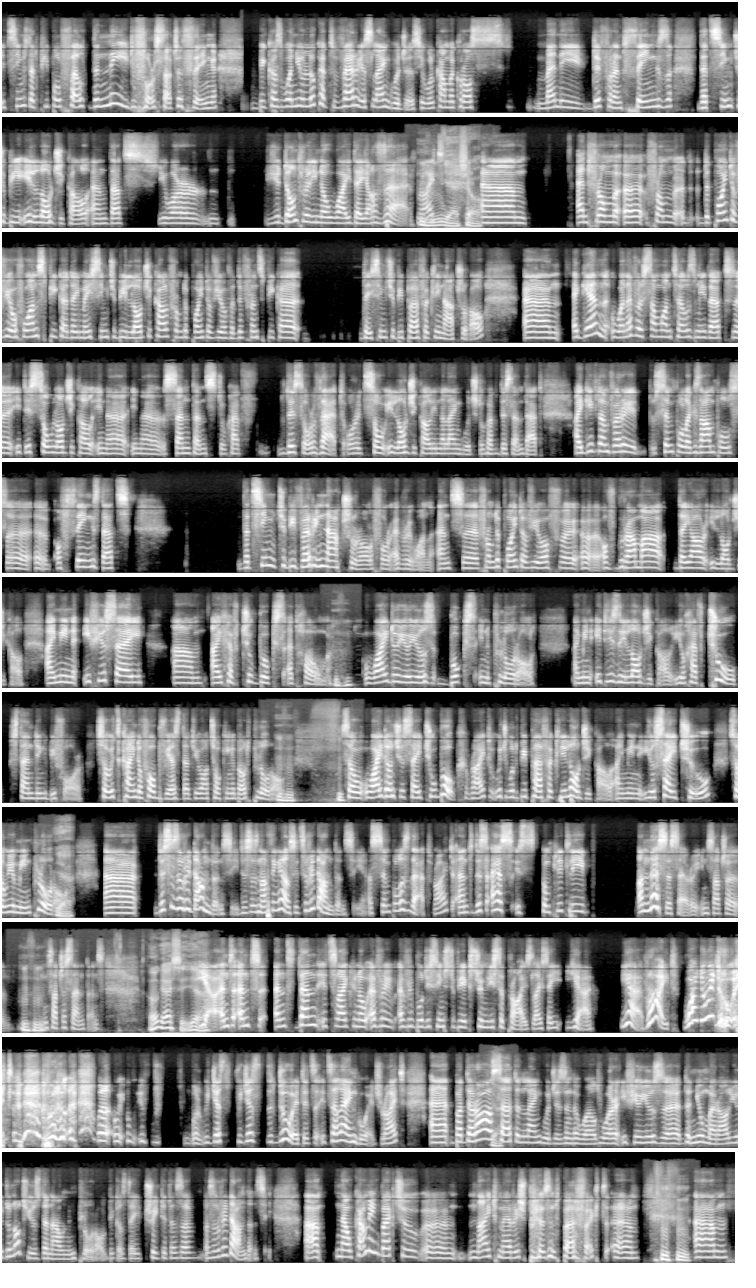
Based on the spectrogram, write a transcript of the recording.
it seems that people felt the need for such a thing. Because when you look at various languages, you will come across many different things that seem to be illogical and that's you are you don't really know why they are there right mm-hmm, yeah sure um, and from uh, from the point of view of one speaker, they may seem to be logical. From the point of view of a different speaker, they seem to be perfectly natural. And again, whenever someone tells me that uh, it is so logical in a in a sentence to have this or that, or it's so illogical in a language to have this and that, I give them very simple examples uh, uh, of things that that seem to be very natural for everyone. And uh, from the point of view of, uh, uh, of grammar, they are illogical. I mean, if you say, um, I have two books at home, mm-hmm. why do you use books in plural? I mean, it is illogical. You have two standing before. So it's kind of obvious that you are talking about plural. Mm-hmm. so why don't you say two book, right? Which would be perfectly logical. I mean, you say two, so you mean plural. Yeah. Uh, this is a redundancy. This is nothing else. It's a redundancy, as simple as that, right? And this S is completely unnecessary in such a mm-hmm. in such a sentence. Okay, I see. Yeah. Yeah, and and and then it's like you know every everybody seems to be extremely surprised. Like say, yeah, yeah, right. Why do we do it? well, well we, we, well we just we just do it it's it's a language right uh, but there are yeah. certain languages in the world where if you use uh, the numeral you do not use the noun in plural because they treat it as a as a redundancy uh, now coming back to um, nightmarish present perfect um, um,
